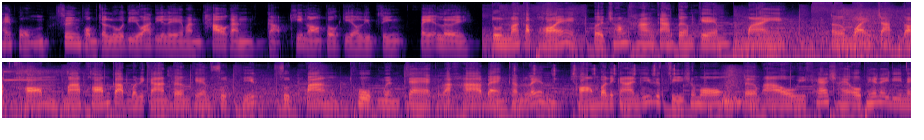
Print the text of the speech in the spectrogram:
ให้ผม ซึ่งผมจะรู้ดีว่าดีเลย์มันเท่ากันกับที่น้องโตเกียวลิปซิงเป๊ะเลย ตุนมากับพอยเปิดช่องทางการเติมเกมใหม่ เติมไวจัด .com มาพร้อมกับบริการเติมเกมสุดฮิต สุดปัง ถูกเหมือนแจกราคาแบ่งกันเล่น พร้อมบริการ 24 ชั่วโมง เติม ROV แค่ใช้ OpenID ใน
